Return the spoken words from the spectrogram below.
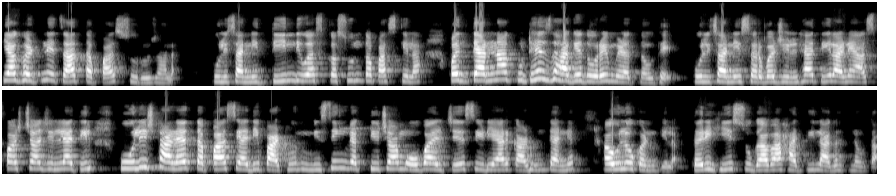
या घटनेचा तपास सुरू झाला. पोलिसांनी तीन दिवस कसून तपास केला पण त्यांना कुठेच धागे दोरे मिळत नव्हते. पोलिसांनी सर्व जिल्ह्यातील आणि आसपासच्या जिल्ह्यातील पोलीस ठाण्यात तपास यादी पाठवून मिसिंग व्यक्तीच्या मोबाईलचे सीडीआर काढून त्यांनी अवलोकन केलं. तरीही सुगावा हाती लागत नव्हता.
